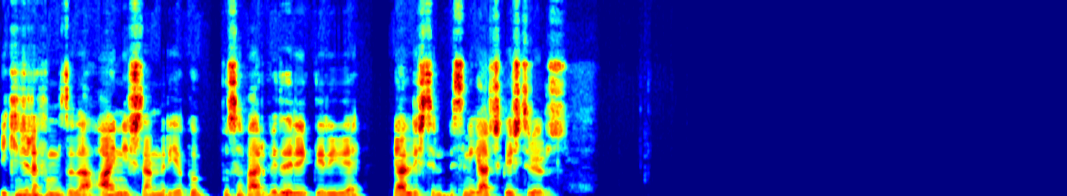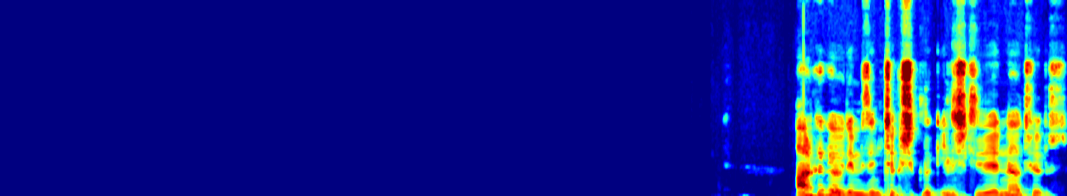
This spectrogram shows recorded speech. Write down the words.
İkinci rafımızda da aynı işlemleri yapıp bu sefer vida delikleriyle yerleştirilmesini gerçekleştiriyoruz. Arka gövdemizin çakışıklık ilişkilerini atıyoruz.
